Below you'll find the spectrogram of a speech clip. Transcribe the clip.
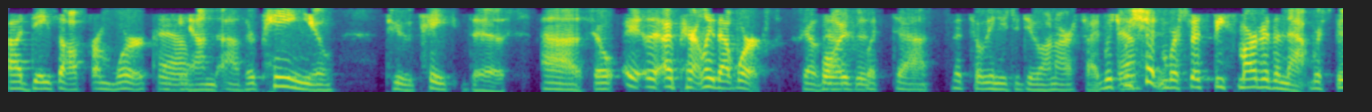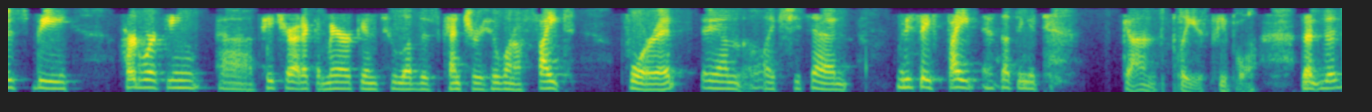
uh, days off from work, yeah. and uh, they're paying you to take this. Uh, so it, apparently that works. So that's what uh, that's what we need to do on our side, which yeah. we shouldn't. We're supposed to be smarter than that. We're supposed to be hardworking, uh, patriotic Americans who love this country, who want to fight for it. And like she said, when you say fight, it has nothing to guns, please, people. That, that,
